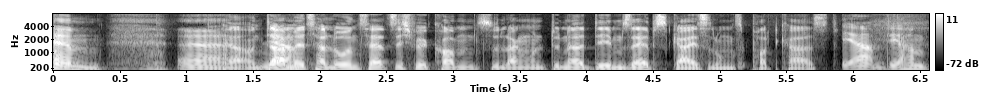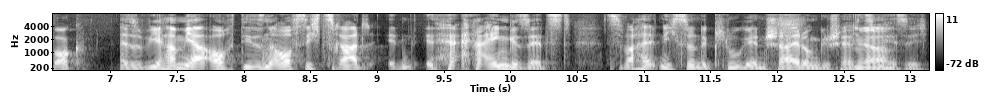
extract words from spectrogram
ähm, Ja, und damit hallo und herzlich willkommen zu Lang und Dünner, dem Selbstgeißelungspodcast. Ja, wir haben Bock. Also wir haben ja auch diesen Aufsichtsrat in, eingesetzt. Es war halt nicht so eine kluge Entscheidung geschäftsmäßig.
